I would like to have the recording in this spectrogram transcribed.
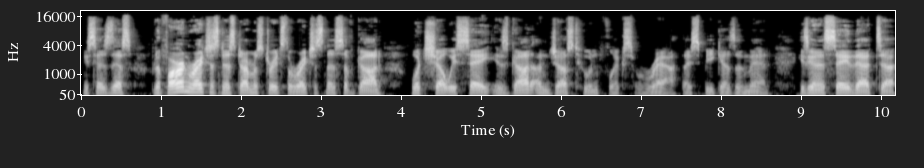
He says this But if our unrighteousness demonstrates the righteousness of God, what shall we say? Is God unjust who inflicts wrath? I speak as a man. He's going to say that uh,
